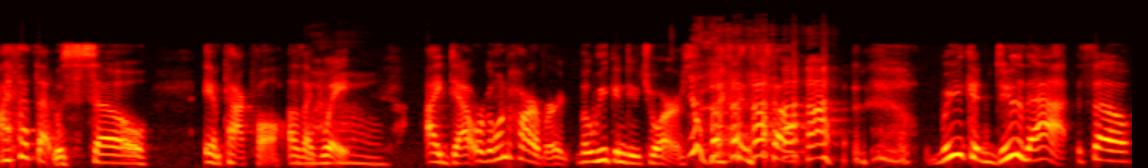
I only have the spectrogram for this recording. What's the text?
I thought that was so impactful. I was like, wow. wait, I doubt we're going to Harvard, but we can do chores. so we can do that. So,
